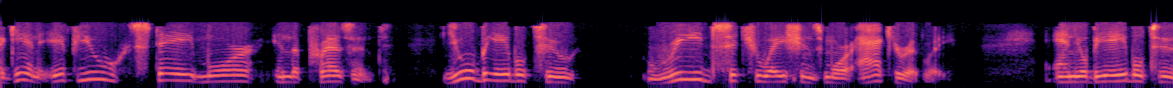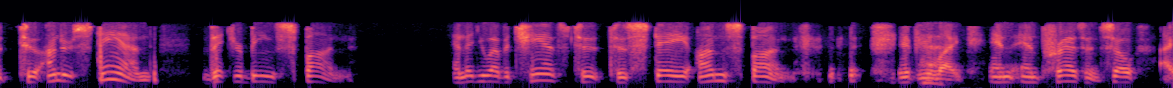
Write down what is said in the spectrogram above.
again, if you stay more in the present, you will be able to read situations more accurately. and you'll be able to to understand that you're being spun and that you have a chance to to stay unspun if you like and and present so i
